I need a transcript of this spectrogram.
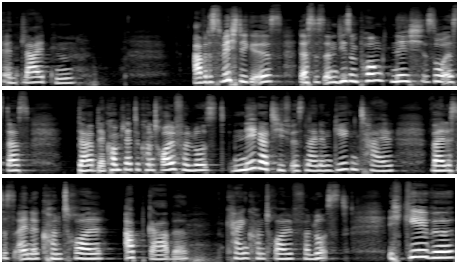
entgleiten. Aber das Wichtige ist, dass es an diesem Punkt nicht so ist, dass da der komplette Kontrollverlust negativ ist. Nein, im Gegenteil, weil es ist eine Kontrollabgabe, kein Kontrollverlust. Ich gebe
